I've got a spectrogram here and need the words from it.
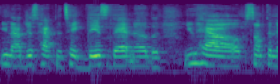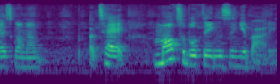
you know, just having to take this, that, and other, you have something that's going to attack multiple things in your body.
